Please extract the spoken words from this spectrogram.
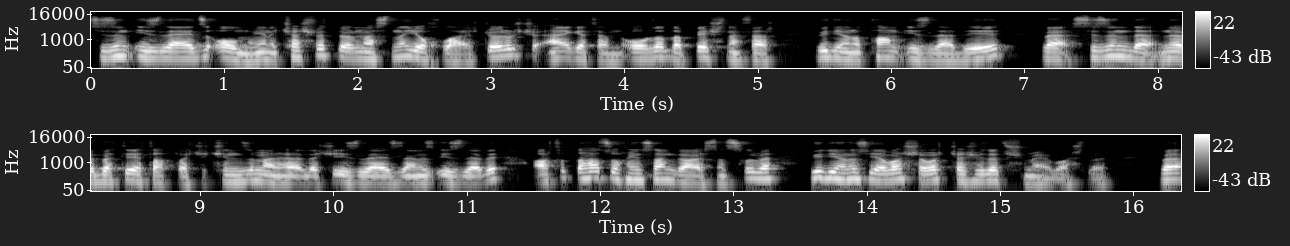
sizin izləyici olmayan, yəni kəşfiyyat bölməsində yoxlayır. Görür ki, həqiqətən orada da 5 nəfər videonu tam izlədi və sizin də növbəti etapdakı ikinci mərhələdəki izləyiciləriniz izlədi. Artıq daha çox insan qarşısına çıxır və videonuz yavaş-yavaş kəşfiyyata düşməyə başlayır. Və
